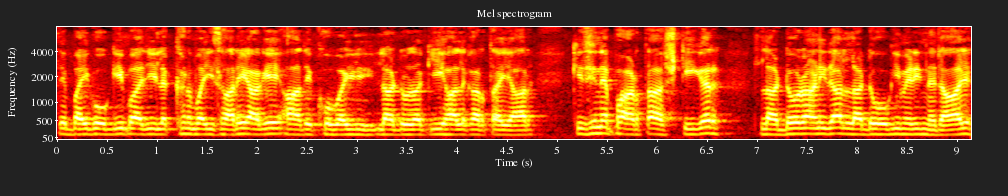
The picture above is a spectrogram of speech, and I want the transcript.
ਤੇ ਬਾਈ ਗੋਗੀ ਬਾਜੀ, ਲੱਖਣ ਬਾਈ ਸਾਰੇ ਆ ਗਏ। ਆ ਦੇਖੋ ਬਾਈ, ਲਾਡੋ ਦਾ ਕੀ ਹਾਲ ਕਰਤਾ ਯਾਰ। ਕਿਸੇ ਨੇ ਫਾੜਤਾ ਸਟੀਕਰ ਲਾਡੋ ਰਾਣੀ ਦਾ, ਲਾਡੋ ਹੋ ਗਈ ਮੇਰੀ ਨਰਾਜ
